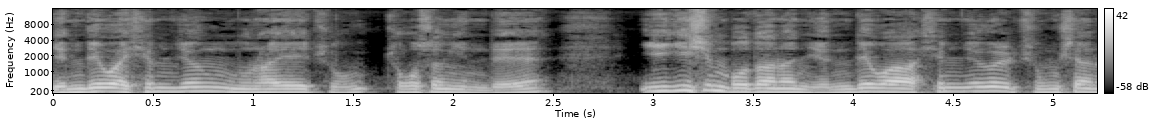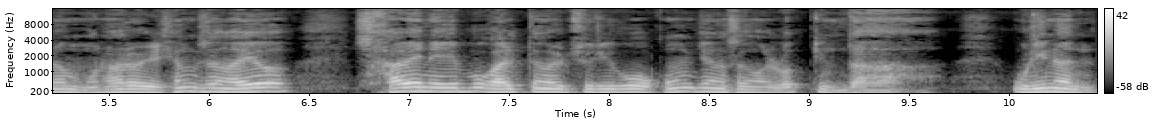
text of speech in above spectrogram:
연대와 협력 문화의 조- 조성인데 이기심보다는 연대와 협력을 중시하는 문화를 형성하여 사회 내부 갈등을 줄이고 공정성을 높인다. 우리는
